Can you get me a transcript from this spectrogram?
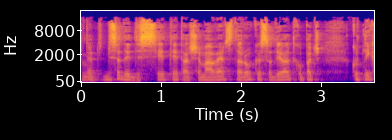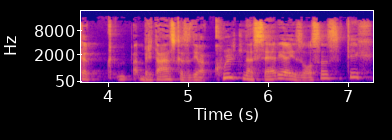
Tudi, mislim, da je deset let ali še malo več staro, ki so delali tako pač kot neka britanska zadeva, kultna serija iz 80-ih.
